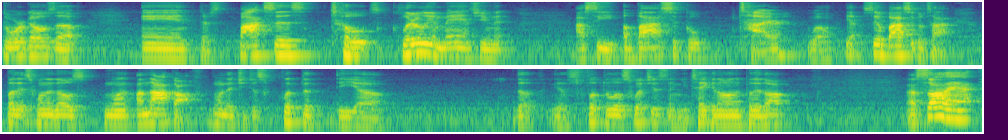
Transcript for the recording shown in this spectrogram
door goes up, and there's boxes, totes, clearly a man's unit. I see a bicycle tire. Well, yeah, see a bicycle tire, but it's one of those one a knockoff, one that you just flip the the uh, the you flip the little switches and you take it on and put it off. I saw that,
